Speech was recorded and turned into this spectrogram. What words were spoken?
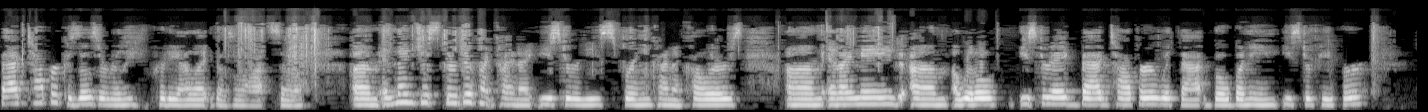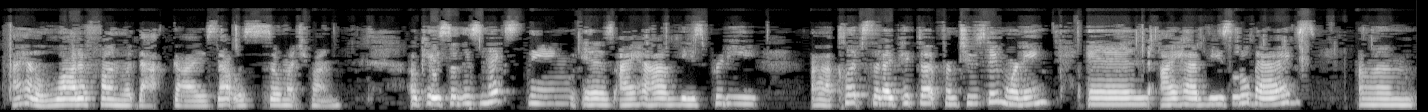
bag topper because those are really pretty. I like those a lot. So, um, and then just they're different kind of Eastery spring kind of colors. Um, and I made um, a little Easter egg bag topper with that Bo Bunny Easter paper. I had a lot of fun with that, guys. That was so much fun. Okay, so this next thing is I have these pretty uh, clips that I picked up from Tuesday Morning, and I have these little bags, um,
